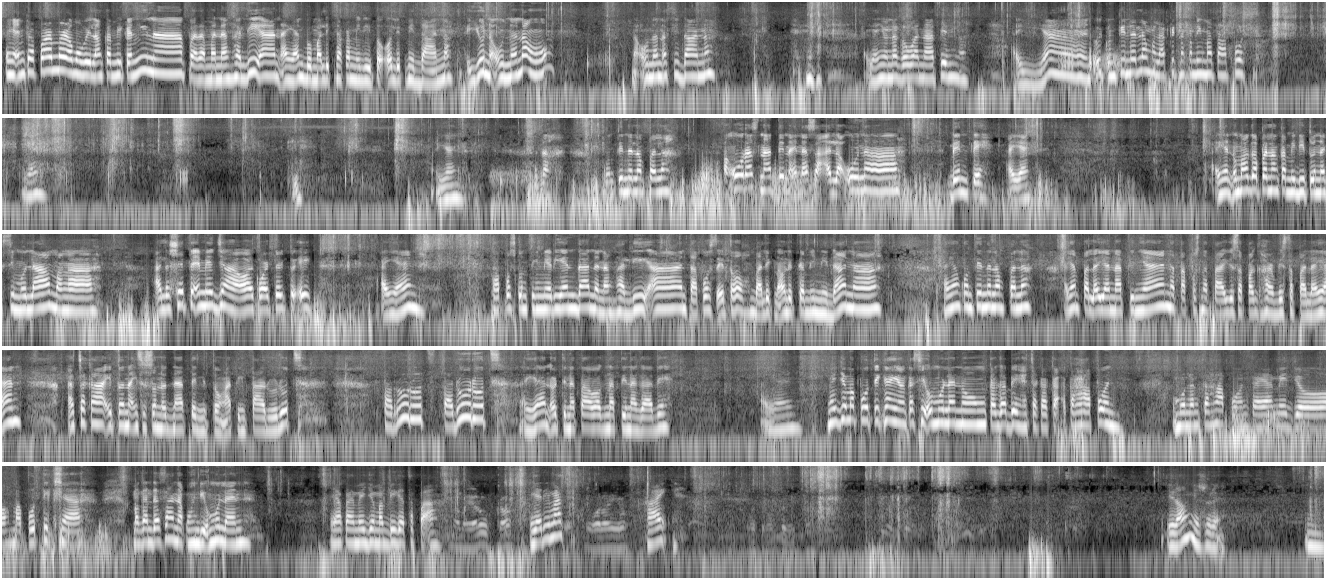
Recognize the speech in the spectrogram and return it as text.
Ayan ka farmer, umuwi lang kami kanina para mananghalian. Ayan, bumalik na kami dito ulit ni Dana. Ayun, nauna na oh. Nauna na si Dana. Ayan yung nagawa natin. No? Ayan. Uy, kunti na lang. Malapit na kaming matapos. Ayan. Ayan. Na, kunti na lang pala. Ang oras natin ay nasa alauna 20. Ayan. Ayan, umaga pa lang kami dito nagsimula. Mga alas 7.30 o quarter to 8. Ayan. Tapos kunting merienda na nanghalian. Tapos ito, balik na ulit kami ni Dana. Ayan, kunti na lang pala. Ayan, palayan natin yan. Natapos na tayo sa pag-harvest sa palayan. At saka ito na isusunod natin itong ating taro roots. Taro roots, taro roots. Ayan, or tinatawag na tinagabi. Ayan. Medyo maputik ngayon kasi umulan nung kagabi at saka kahapon. Umulan kahapon kaya medyo maputik siya. Maganda sana kung hindi umulan. Kaya kaya medyo mabigat sa paa. Yari mas. Hi. Iran ya sore. Hmm.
